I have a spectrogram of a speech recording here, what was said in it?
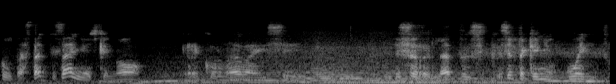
pues, bastantes años que no recordaba ese, ese relato, ese, ese pequeño cuento.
